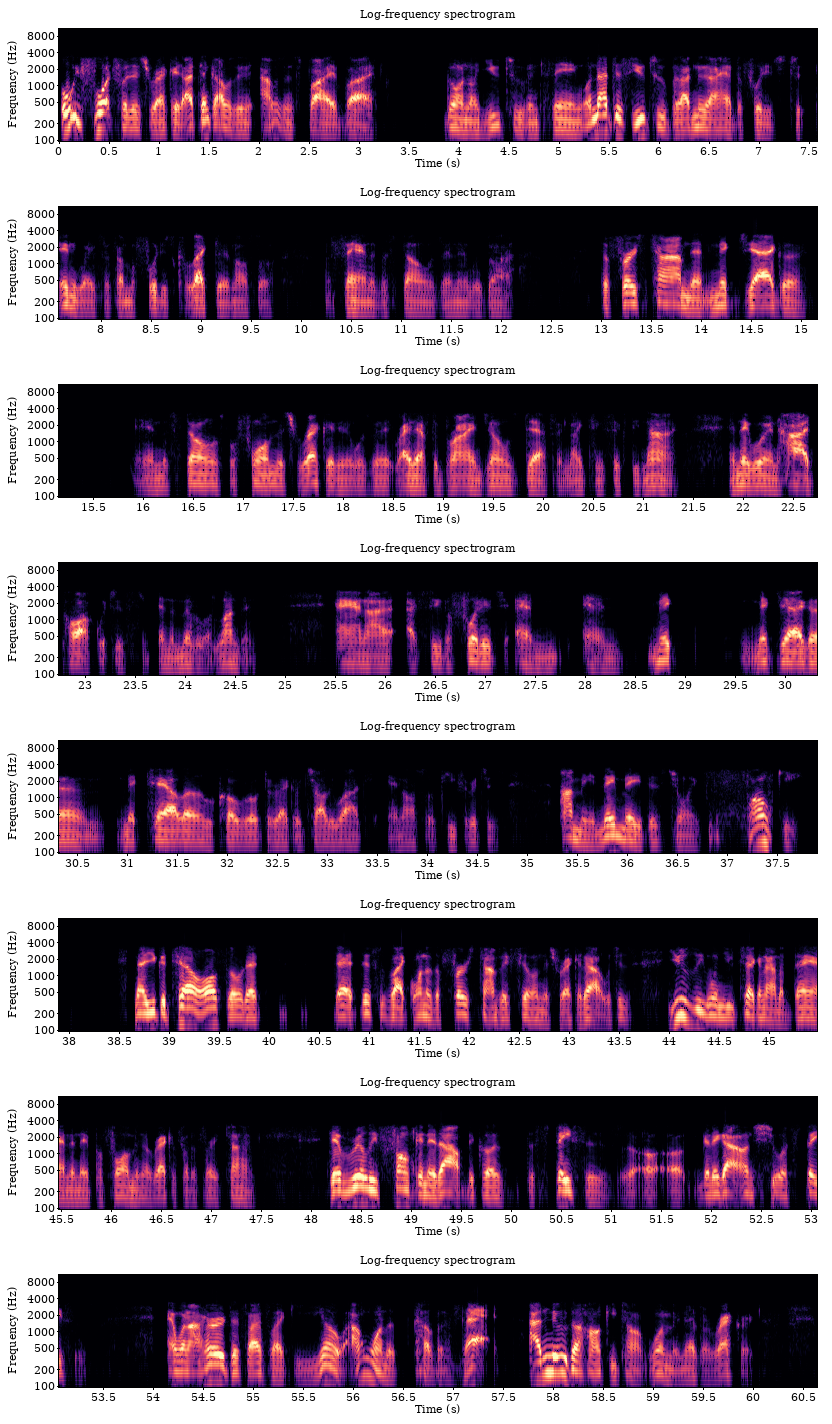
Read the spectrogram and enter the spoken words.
Well, we fought for this record. I think I was in, I was inspired by going on YouTube and seeing, well, not just YouTube, but I knew I had the footage to, anyway, since I'm a footage collector and also a fan of the Stones. And it was uh, the first time that Mick Jagger and the Stones performed this record, and it was right after Brian Jones' death in 1969. And they were in Hyde Park, which is in the middle of London. And I, I see the footage, and and Mick Mick Jagger, Mick Taylor, who co-wrote the record Charlie Watts, and also Keith Richards. I mean, they made this joint funky. Now you could tell also that that this was like one of the first times they filling this record out, which is usually when you're checking out a band and they're performing a record for the first time, they're really funking it out because the spaces, uh, uh, they got unsure spaces. And when I heard this, I was like, yo, I want to cover that. I knew the Honky Tonk Woman as a record,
